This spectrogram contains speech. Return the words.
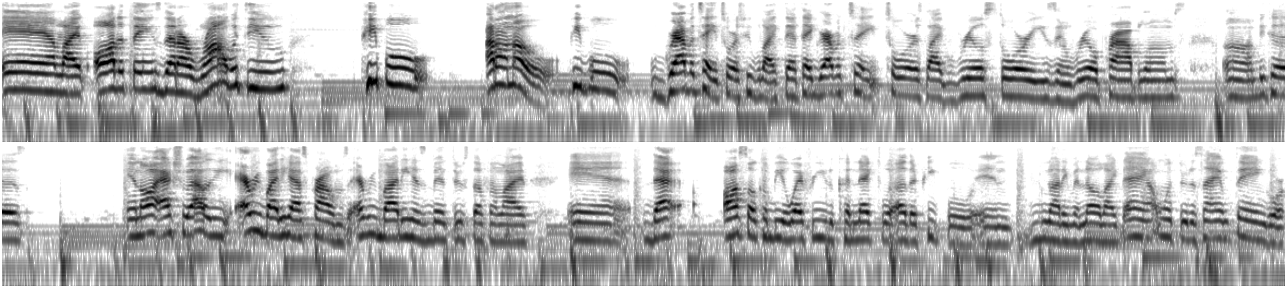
and like all the things that are wrong with you people i don't know people gravitate towards people like that. They gravitate towards like real stories and real problems um, because in all actuality everybody has problems. Everybody has been through stuff in life and that also could be a way for you to connect with other people and you not even know like dang i went through the same thing or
